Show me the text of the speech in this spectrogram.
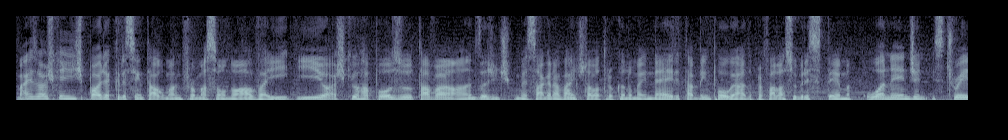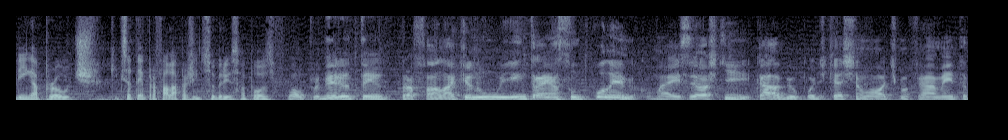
Mas eu acho que a gente pode acrescentar alguma informação nova aí. E eu acho que o Raposo tava, antes da gente começar a gravar, a gente tava trocando uma ideia e ele tá bem empolgado para falar sobre esse tema. One Engine Straighting Approach. O que, que você tem para falar pra gente sobre isso, Raposo? Bom, primeiro eu tenho para falar que eu não ia entrar em assunto polêmico, mas eu acho que cabe o podcast é uma ótima ferramenta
